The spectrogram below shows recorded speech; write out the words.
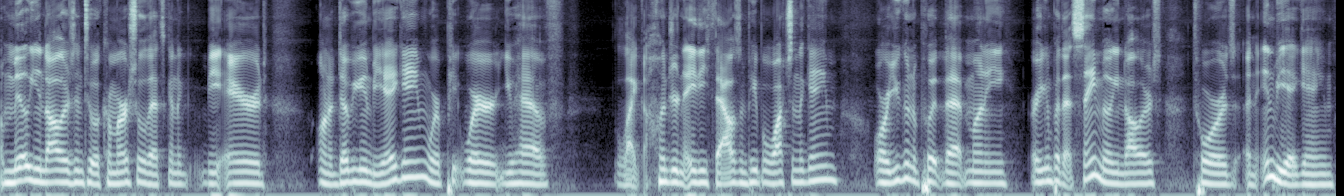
a million dollars into a commercial that's going to be aired on a WNBA game where where you have like 180,000 people watching the game, or are you going to put that money, or are you can put that same million dollars towards an NBA game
